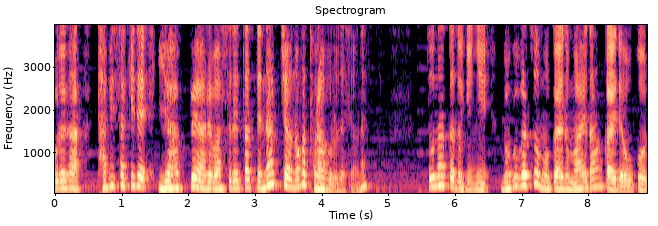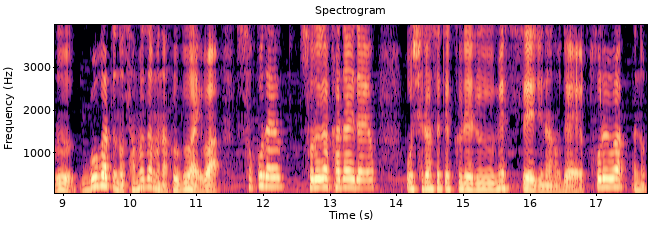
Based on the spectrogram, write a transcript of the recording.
これが旅先で、やっべえ、あれ忘れたってなっちゃうのがトラブルですよね。となった時に、6月を迎える前段階で起こる5月の様々な不具合は、そこだよ、それが課題だよ、を知らせてくれるメッセージなので、これは、あの、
